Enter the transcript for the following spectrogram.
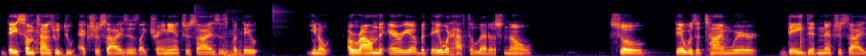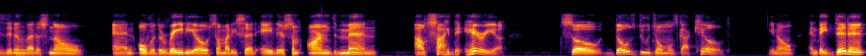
they sometimes would do exercises like training exercises, but mm-hmm. they, you know, around the area, but they would have to let us know. So there was a time where they did an exercise, didn't let us know, and over the radio, somebody said, "Hey, there's some armed men outside the area." So those dudes almost got killed, you know, and they didn't,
